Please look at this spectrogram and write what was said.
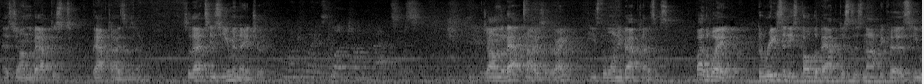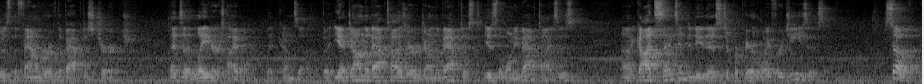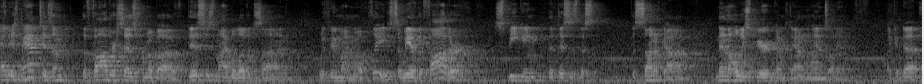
as John the Baptist baptizes him. So that's his human nature. Why he's John Baptist. John the Baptizer, right? He's the one who baptizes. By the way, the reason he's called the Baptist is not because he was the founder of the Baptist church. That's a later title that comes up. But yeah, John the Baptizer or John the Baptist is the one who baptizes. Uh, God sent him to do this to prepare the way for Jesus. So, at his baptism, the Father says from above, This is my beloved Son, with whom I'm well pleased. So we have the Father speaking that this is the, the Son of God. And then the Holy Spirit comes down and lands on him like a dove.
